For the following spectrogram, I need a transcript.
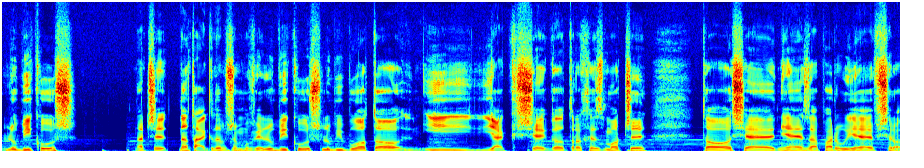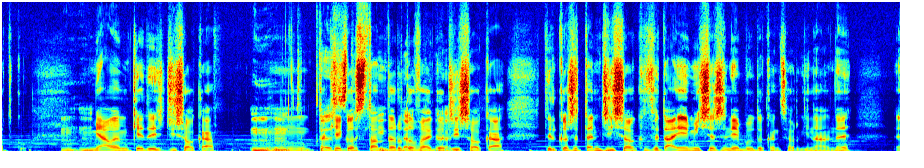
lubi kurz, znaczy, no tak, dobrze mówię, lubi kurz, lubi błoto i jak się go trochę zmoczy, to się nie zaparuje w środku. Miałem kiedyś G-Shocka, Mhm, mm, takiego taki- standardowego tak, tak. Tylko że ten G-Shock wydaje mi się, że nie był do końca oryginalny. E,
